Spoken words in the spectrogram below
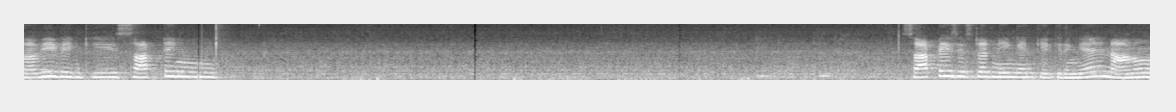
கவி வெங்கி சாப்பிட்டீங்க? சாப்பிட்டேன் சிஸ்டர் நீங்கன்னு கேட்குறீங்க நானும்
